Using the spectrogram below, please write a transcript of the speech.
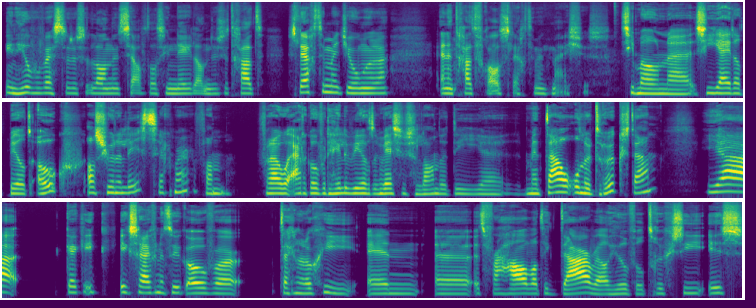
in heel veel westerse landen hetzelfde als in Nederland. Dus het gaat slechter met jongeren en het gaat vooral slechter met meisjes. Simone, uh, zie jij dat beeld ook als journalist, zeg maar? Van vrouwen eigenlijk over de hele wereld in westerse landen die uh, mentaal onder druk staan? Ja, kijk, ik, ik schrijf natuurlijk over technologie. En uh, het verhaal wat ik daar wel heel veel terugzie is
